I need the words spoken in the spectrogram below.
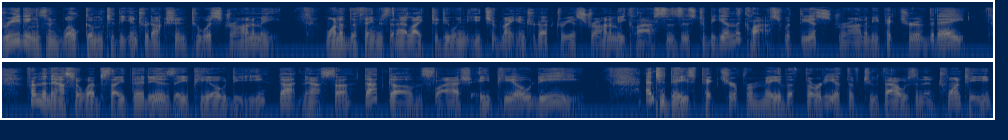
Greetings and welcome to the introduction to astronomy. One of the things that I like to do in each of my introductory astronomy classes is to begin the class with the astronomy picture of the day from the NASA website that is apod.nasa.gov apod. And today's picture for May the 30th of 2020.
